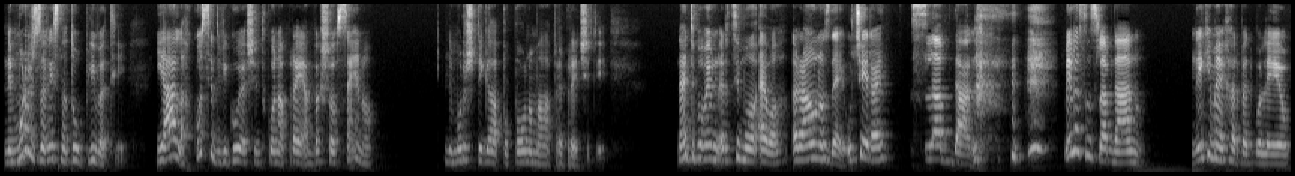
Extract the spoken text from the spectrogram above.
ne moreš zares na to vplivati. Ja, lahko se dviguješ in tako naprej, ampak še vseeno ne moreš tega popolnoma preprečiti. Naj ti povem, recimo, evo, ravno zdaj, včeraj, slab dan. Me imela sem slab dan, nekaj me je hrbet bolel.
